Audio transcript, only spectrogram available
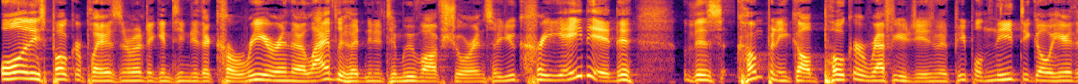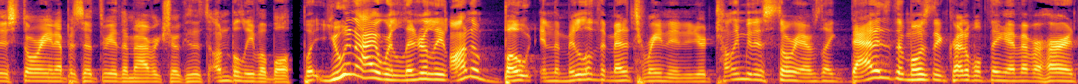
all of these poker players, in order to continue their career and their livelihood, needed to move offshore, and so you created this company called Poker Refugees, where people need to go hear this story in episode three of the Maverick Show because it's unbelievable. But you and I were literally on a boat in the middle of the Mediterranean, and you're telling me this story. I was like, that is the most incredible thing I've ever heard.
